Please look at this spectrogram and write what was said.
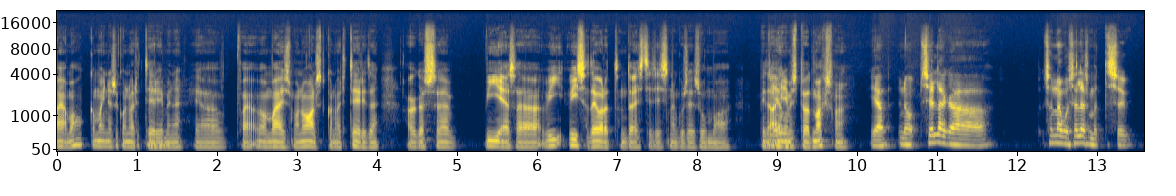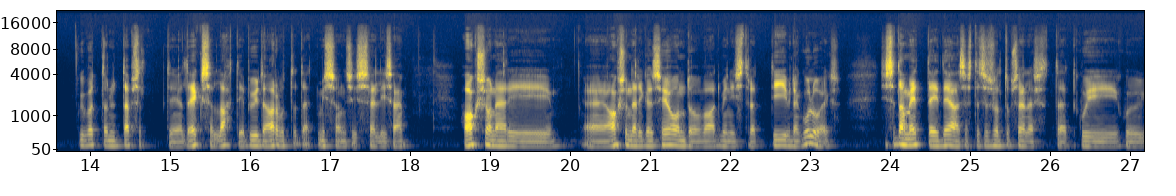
ajamahukam, on ju, see konverteerimine -hmm. ja vaja, on vaja siis manuaalselt konverteerida, aga kas see viiesaja, vii-, viissada eurot on tõesti siis nagu see summa, mida Jah. inimesed peavad maksma. jah, no sellega, see on nagu selles mõttes, kui võtta nüüd täpselt nii-öelda Excel lahti ja püüda arvutada, et mis on siis sellise aktsionäri äh,, aktsionäriga seonduv administratiivne kulu, eks, siis seda me ette ei tea, sest et see sõltub sellest, et kui, kui,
